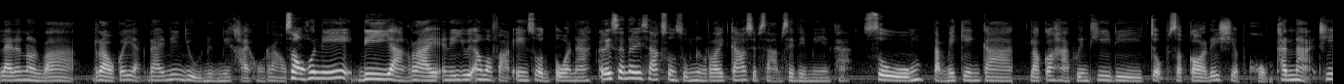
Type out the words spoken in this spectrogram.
และแน่นอนว่าเราก็อยากได้นี่อยู่หนึ่งในขายของเราสองคนนี้ดีอย่างไร อันนี้ยุ้ยเอามาฝากเองส่วนตัวนะอเล็กซานเดอร์อิซักส่วนสูง 193เซนติเมตรค่ะ สูงแต่ไม่เกรงกลางแล้วก็หาพื้นที่ดีจบสกอร์ได้เฉียบคมขณะที่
